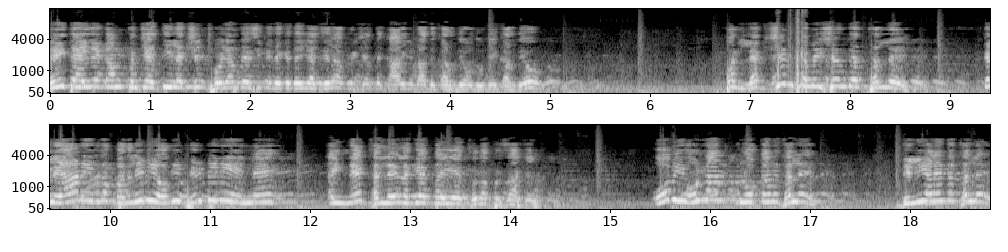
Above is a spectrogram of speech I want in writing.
ਨਹੀਂ ਤਾਂ ਇਹ ਜੇ ਕੰਮ ਪੰਚਾਇਤੀ ਇਲੈਕਸ਼ਨ ਹੋ ਜਾਂਦੇ ਸੀ ਕਿਤੇ ਕਿਤੇ, ਜਾਂ ਜ਼ਿਲ੍ਹਾ ਪ੍ਰੀਸ਼ਦ ਤੇ ਕਾਗਜ਼ ਰੱਦ ਕਰ ਦਿਓ, ਦੂਜੇ ਕਰ ਦਿਓ। ਪਰ ਇਲੈਕਸ਼ਨ ਕਮਿਸ਼ਨ ਦੇ ਥੱਲੇ ਕਲਿਆਣ ਇੱਕ ਤਾਂ ਬਦਲੀ ਵੀ ਹੋ ਗਈ, ਫਿਰ ਵੀ ਨਹੀਂ ਇੰਨੇ ਇੰਨੇ ਥੱਲੇ ਲੱਗੇ ਪਏ ਇੱਥੋਂ ਦਾ ਪ੍ਰਸ਼ਾਸਨ। ਉਹ ਵੀ ਉਹਨਾਂ ਲੋਕਾਂ ਦੇ ਥੱਲੇ, ਦਿੱਲੀ ਵਾਲਿਆਂ ਦੇ ਥੱਲੇ।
